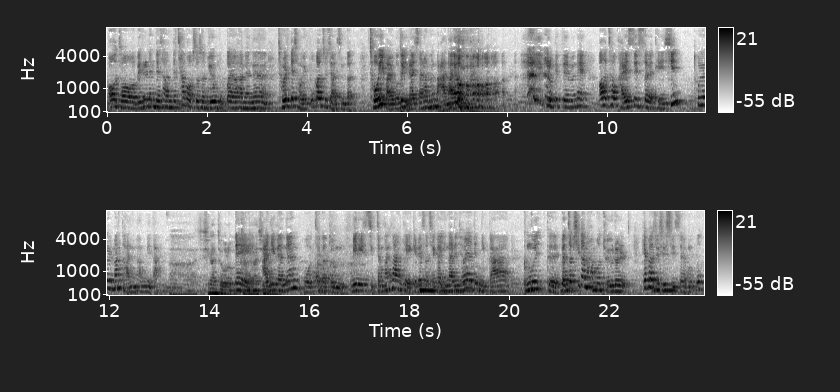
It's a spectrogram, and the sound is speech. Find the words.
어, 저 메릴랜드에 사는데 차가 없어서 뉴욕 못 가요 하면은 절대 저희 뽑아주지 않습니다. 저희 말고도 일할 사람은 많아요. 그렇기 때문에, 어, 저 갈 수 있어요. 대신 토요일만 가능합니다. 아, 시간적으로 네. 가능한 시간. 아니면은 뭐 제가 좀 미리 직장 상사한테 얘기를 해서 음. 제가 이날은 쉬어야 되니까 근무, 그 면접 시간을 한번 조율을 해봐 주실 수 있어요. 뭐,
